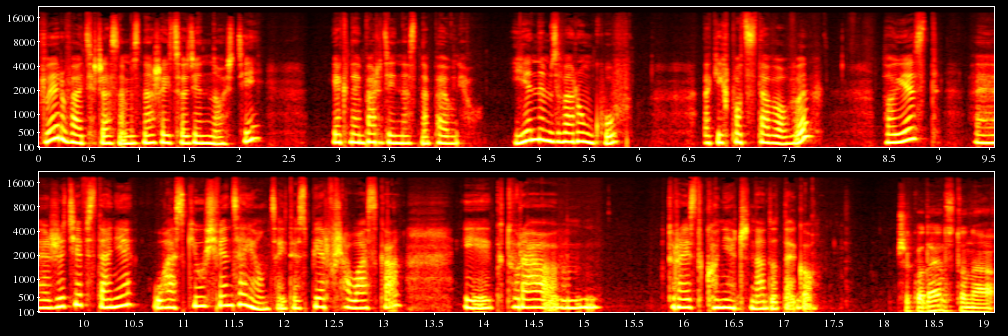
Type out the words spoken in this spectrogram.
wyrwać czasem z naszej codzienności, jak najbardziej nas napełniał. Jednym z warunków, takich podstawowych, to jest e, życie w stanie łaski uświęcającej. To jest pierwsza łaska, która, która jest konieczna do tego. Przekładając to na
